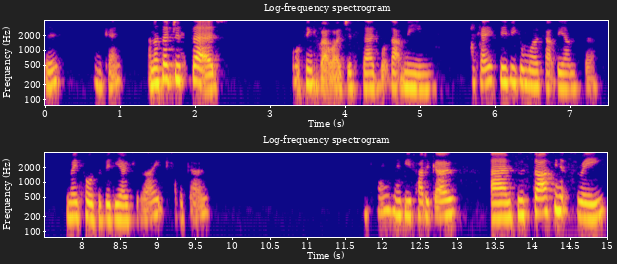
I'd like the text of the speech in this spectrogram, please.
this, okay? And as I've just said, or think about what I've just said, what that means. Okay, see if you can work out the answer. You may pause the video if you like, have a go. Okay, maybe you've had a go. Um, so we're starting at three,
